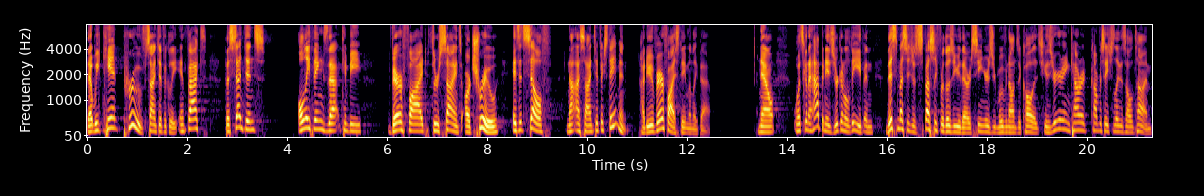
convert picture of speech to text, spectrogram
that we can't prove scientifically. In fact, the sentence, only things that can be verified through science are true is itself not a scientific statement. How do you verify a statement like that? Now, what's going to happen is you're going to leave, and this message is especially for those of you that are seniors, you're moving on to college, because you're going to encounter conversations like this all the time,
